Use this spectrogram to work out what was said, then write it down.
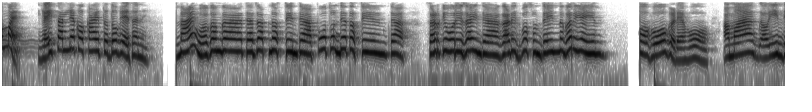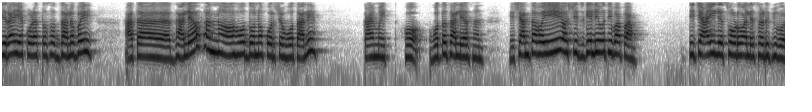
अमाय ह्याही चालले का काय तर दोघे जणी? नाही हो गंगा त्या जात नसतील त्या पोचून देत असतील त्या सडकीवर जाईन त्या गाडीत बसून देईन ना घरी येईन. हो हो गड्या हो. आम्हा इंदिरा एक वेळा तसंच झालं बाई. आता झाले हो दोन एक वर्ष होत आले. काय माहीत? हो होतच आले असन. हे शांताबाई अशीच गेली होती बापा. तिच्या आईले सोडवाले सडकीवर.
